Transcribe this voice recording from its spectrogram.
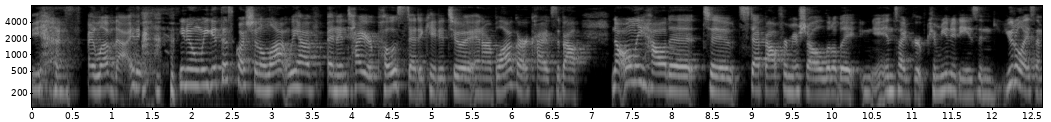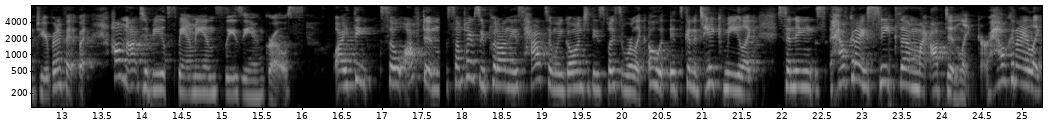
Yes, I love that. I think, you know, we get this question a lot, we have an entire post dedicated to it in our blog archives about not only how to to step out from your shell a little bit inside group communities and utilize them to your benefit, but how not to be spammy and sleazy and gross I think so often, sometimes we put on these hats and we go into these places and we're like, oh, it's going to take me like sending, how can I sneak them my opt in link? Or how can I like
